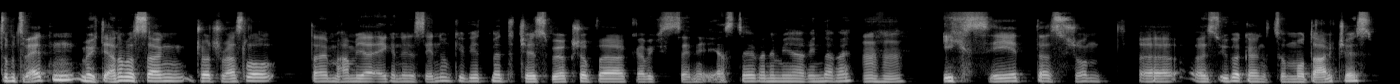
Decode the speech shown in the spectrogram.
zum Zweiten möchte ich auch noch was sagen. George Russell, da haben wir eine eigene Sendung gewidmet. Jazz Workshop war, glaube ich, seine erste, wenn ich mich erinnere. Mhm. Ich sehe das schon äh, als Übergang zum Modal Jazz.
